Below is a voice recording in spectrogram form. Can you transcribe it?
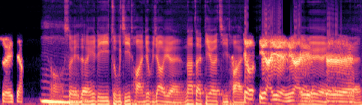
追，这样。哦，所以等于离主集团就比较远，那在第二集团就越来越远，越来越远。对对对。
